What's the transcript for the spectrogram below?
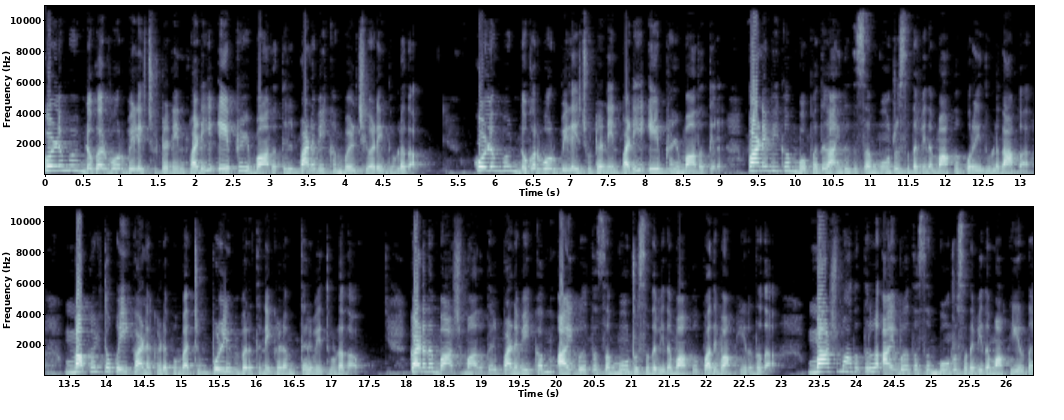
கொழும்பு நுகர்வோர் விலைச்சுட்டனின்படி ஏப்ரல் மாதத்தில் பணவீக்கம் வீழ்ச்சியடைந்துள்ளது. கொழும்பு நுகர்வோர் விலைச்சுட்டனின்படி ஏப்ரல் மாதத்தில் பணவீக்கம் முப்பத்து ஐந்து தசம் மூன்று சதவீதமாக குறைந்துள்ளதாக மக்கள் தொகை கணக்கெடுப்பு மற்றும் புள்ளி விவர திணைக்களம் தெரிவித்துள்ளது. கடந்த மார்ச் மாதத்தில் பணவீக்கம் ஐம்பது தசம் மூன்று சதவீதமாக பதிவாகியிருந்தது. மார்ச் மாதத்தில் ஐம்பது தசம் மூன்று சதவீதமாக இருந்த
